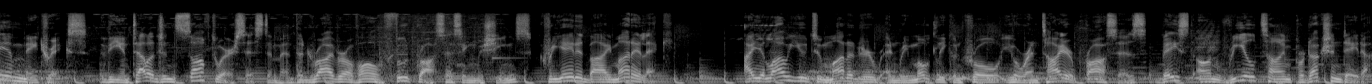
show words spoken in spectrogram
am Matrix, the intelligent software system and the driver of all food processing machines created by Marelec. I allow you to monitor and remotely control your entire process based on real-time production data.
